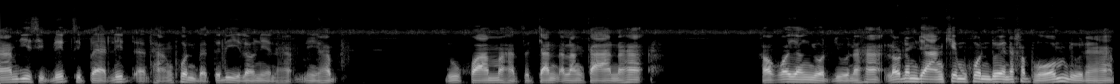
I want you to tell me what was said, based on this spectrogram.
น้ำยี่สิบลิตรสิบแปดลิตรถังพ่นแบตเตอรี่เราเนี่ยนะครับนี่ครับ ดูความมหัศจรรย์อลังการนะฮะ เขาก็ยังหยดอยู่นะฮะ แล้วน้ำยางเข้มข้นด้วยนะครับผมดูนะครับ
